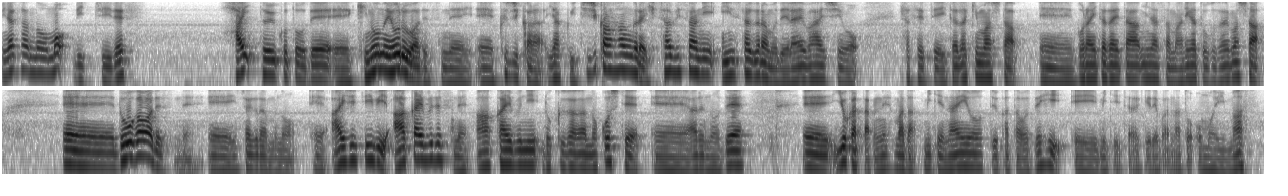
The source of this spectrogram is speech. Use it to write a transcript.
皆さんどうもリッチーです。はいということで、えー、昨日の夜はですね、えー、9時から約1時間半ぐらい久々にインスタグラムでライブ配信をさせていただきました、えー、ご覧いただいた皆様ありがとうございました。えー、動画はですね、えー、インスタグラムの、えー、IGTV アーカイブですね、アーカイブに録画が残して、えー、あるので、えー、よかったらね、まだ見てないよという方はぜひ、えー、見ていただければなと思います。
